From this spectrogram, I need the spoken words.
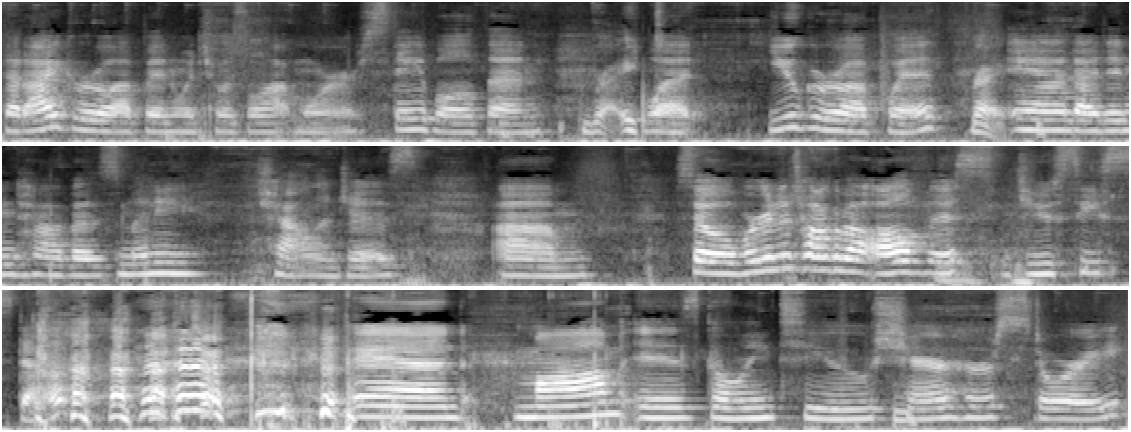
that I grew up in, which was a lot more stable than Right. what you grew up with. Right. And I didn't have as many challenges. Um, so we're going to talk about all this juicy stuff. and mom is going to share her story.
